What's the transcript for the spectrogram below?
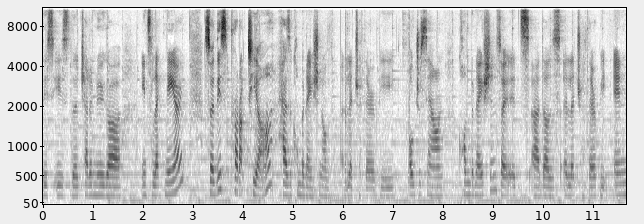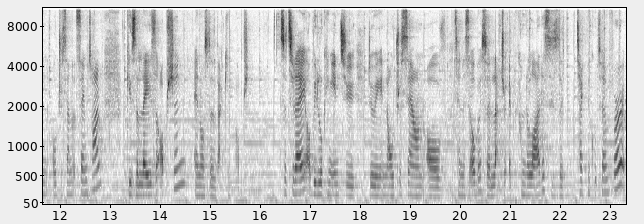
This is the Chattanooga Intelect Neo. So this product here has a combination of electrotherapy, ultrasound combination. So it uh, does electrotherapy and ultrasound at the same time. It gives a laser option and also a vacuum option. So today I'll be looking into doing an ultrasound of a tennis elbow, so lateral epicondylitis is the technical term for it,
